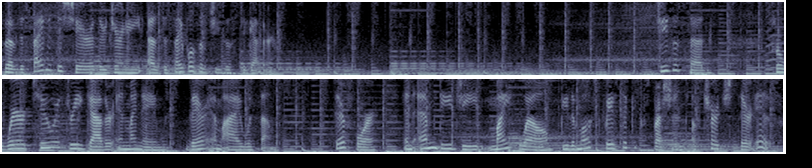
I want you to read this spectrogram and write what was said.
who have decided to share their journey as disciples of Jesus together. Jesus said, For where two or three gather in my name, there am I with them. Therefore, an MDG might well be the most basic expression of church there is.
